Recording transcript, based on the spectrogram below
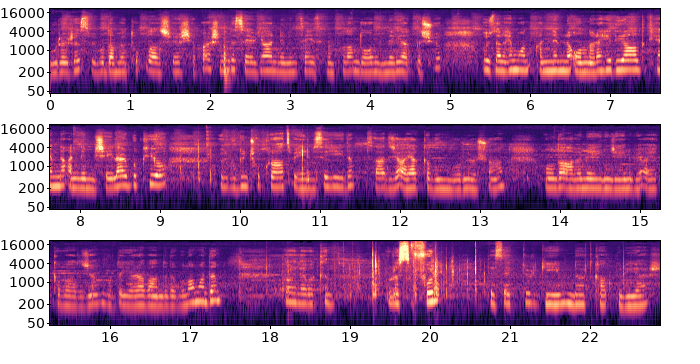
uğrarız. Ve buradan böyle toplu alışveriş yapar. Şimdi de Sevgi annemin, teyzemin falan doğum günleri yaklaşıyor. O yüzden hem annemle onlara hediye aldık hem de annem bir şeyler bakıyor. Böyle bugün çok rahat bir elbise giydim. Sadece ayakkabım vuruyor şu an. Onu da AVM'ye gidince yeni bir ayakkabı alacağım. Burada yara bandı da bulamadım. Böyle bakın. Burası full tesettür giyim. Dört katlı bir yer.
